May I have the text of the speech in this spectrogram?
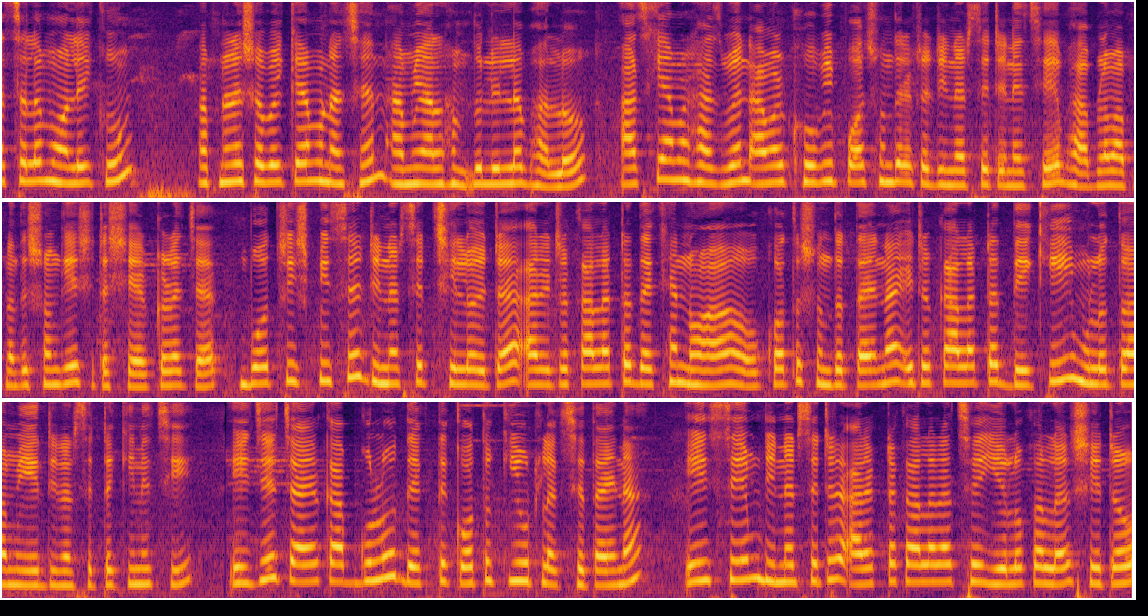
আসসালামু আলাইকুম। আপনারা সবাই কেমন আছেন? আমি আলহামদুলিল্লাহ ভালো। আজকে আমার হাজব্যান্ড আমার খুবই পছন্দের একটা ডিনার সেট এনেছে। ভাবলাম আপনাদের সঙ্গে সেটা শেয়ার করা যাক। বত্রিশ পিসের ডিনার সেট ছিল এটা, আর এটার কালারটা দেখেন ওয়াও কত সুন্দর, তাই না? এটার কালারটা দেখেই মূলত আমি এই ডিনার সেটটা কিনেছি। এই যে চায়ের কাপগুলো দেখতে কত কিউট লাগছে, তাই না? এই সেম ডিনার সেটের আরেকটা কালার আছে ইয়েলো কালার সেটাও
